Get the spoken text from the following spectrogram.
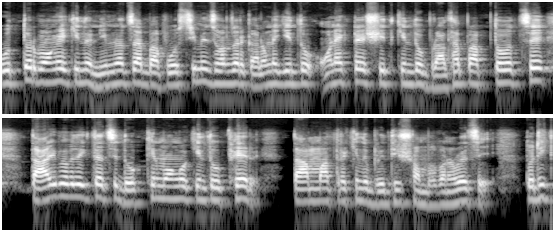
উত্তরবঙ্গে কিন্তু নিম্নচাপ বা পশ্চিমী ঝঞ্ঝার কারণে কিন্তু অনেকটাই শীত কিন্তু বাধাপ্রাপ্ত হচ্ছে। তারইভাবে দেখতে পাচ্ছি দক্ষিণবঙ্গ কিন্তু ফের তাপমাত্রা কিন্তু বৃদ্ধির সম্ভাবনা রয়েছে। তো ঠিক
